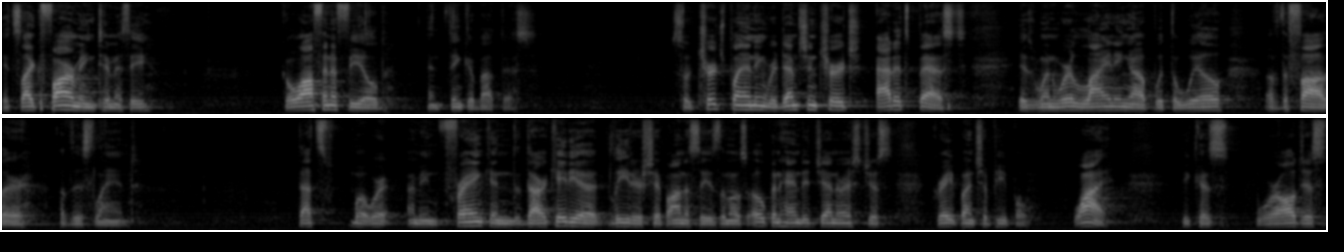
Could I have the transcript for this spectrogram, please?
It's like farming, Timothy. Go off in a field and think about this. So, church planting, Redemption Church at its best, is when we're lining up with the will of the Father of this land. That's what we're, I mean, Frank and the Arcadia leadership, honestly, is the most open handed, generous, just great bunch of people. Why? Because we're all just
